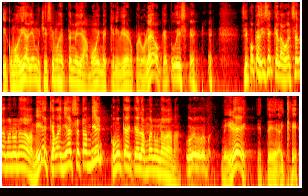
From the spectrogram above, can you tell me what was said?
y como dije ayer, muchísima gente me llamó y me escribieron, pero Leo, ¿qué tú dices? sí, porque dicen que lavarse la mano nada más. Mire, hay que bañarse también. ¿Cómo que, que las manos nada más? mire, este, hay que,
